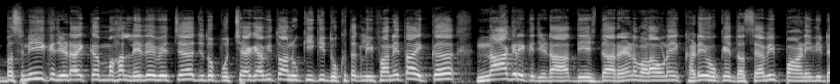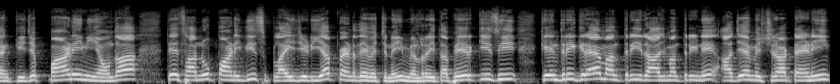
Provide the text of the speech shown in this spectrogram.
ਵਸਨੀਕ ਜਿਹੜਾ ਇੱਕ ਮਹੱਲੇ ਦੇ ਵਿੱਚ ਜਦੋਂ ਪੁੱਛਿਆ ਗਿਆ ਵੀ ਤੁਹਾਨੂੰ ਕੀ ਕੀ ਦੁੱਖ ਤਕਲੀਫਾਂ ਨੇ ਤਾਂ ਇੱਕ ਨਾਗਰਿਕ ਜਿਹੜਾ ਦੇਸ਼ ਦਾ ਰਹਿਣ ਵਾਲਾ ਉਹਨੇ ਖੜੇ ਹੋ ਕੇ ਦੱਸਿਆ ਵੀ ਪਾਣੀ ਦੀ ਟੈਂਕੀ 'ਚ ਪਾਣੀ ਨਹੀਂ ਆਉਂਦਾ ਤੇ ਸਾਨੂੰ ਪਾਣੀ ਦੀ ਸਪਲਾਈ ਜਿਹੜੀ ਆ ਪਿੰਡ ਦੇ ਵਿੱਚ ਨਹੀਂ ਮਿਲ ਰਹੀ। ਤਾਂ ਫੇਰ ਕੀ ਸੀ? ਕੇਂਦਰੀ ਗ੍ਰਹਿ ਮੰਤਰੀ ਕੇਂਦਰੀ ਰਾਜ ਮੰਤਰੀ ਨੇ ਅਜੇ ਮਿਸ਼ਰਾ ਟੈਣੀ,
